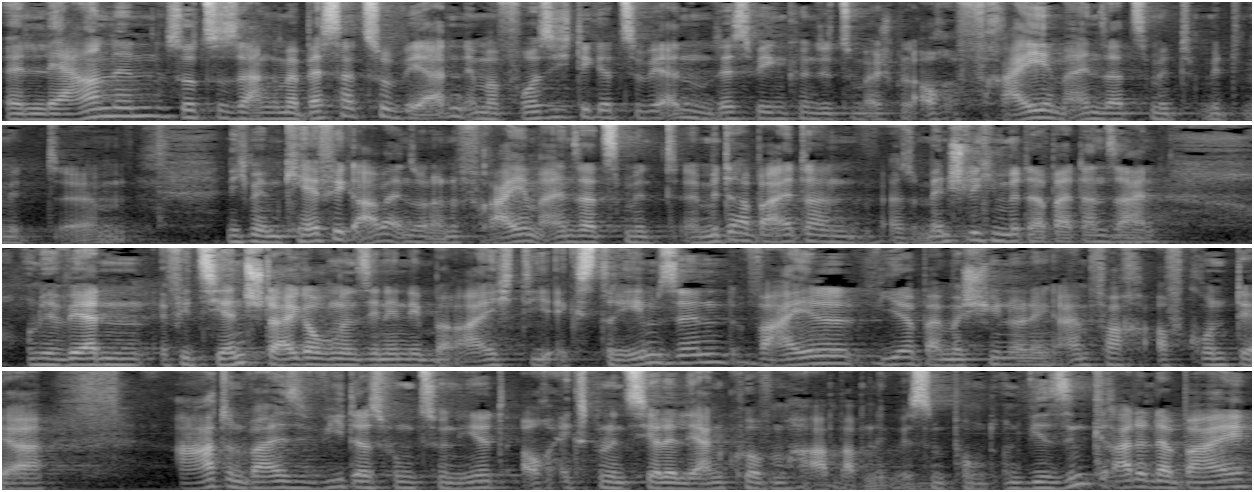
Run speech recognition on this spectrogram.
lernen, sozusagen immer besser zu werden, immer vorsichtiger zu werden. Und deswegen können sie zum Beispiel auch frei im Einsatz mit, mit, mit ähm, nicht mehr im Käfig arbeiten, sondern frei im Einsatz mit äh, Mitarbeitern, also menschlichen Mitarbeitern sein. Und wir werden Effizienzsteigerungen sehen in dem Bereich, die extrem sind, weil wir bei Machine Learning einfach aufgrund der Art und Weise, wie das funktioniert, auch exponentielle Lernkurven haben ab einem gewissen Punkt. Und wir sind gerade dabei,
